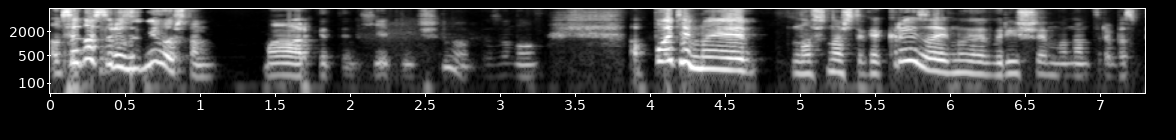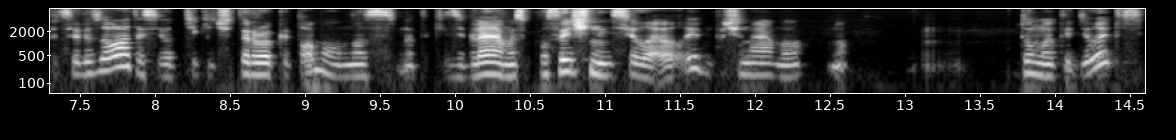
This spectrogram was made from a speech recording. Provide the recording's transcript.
Але все одно все розуміло, що там маркетинг є більше, ну, безумовно. А потім ми. У нас, у нас така криза, і ми вирішуємо, нам треба спеціалізуватися. І от тільки 4 роки тому у нас ми такі з'являємось класичний C-level, і починаємо ну, думати, ділитись.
